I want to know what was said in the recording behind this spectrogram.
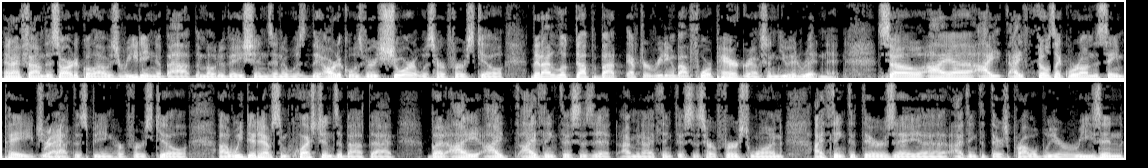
and I found this article I was reading about the motivations, and it was the article was very sure it was her first kill. Then I looked up about after reading about four paragraphs, and you had written it. So I uh, I I feels like we're on the same page Right. about this being her first kill. Uh, we did have some questions about that, but I, I I think this is it. I mean, I think this is her first one. I think that there's a uh, I think that there's probably a reason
